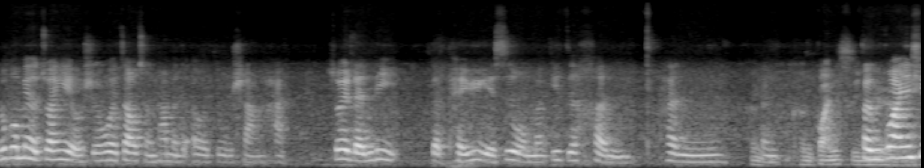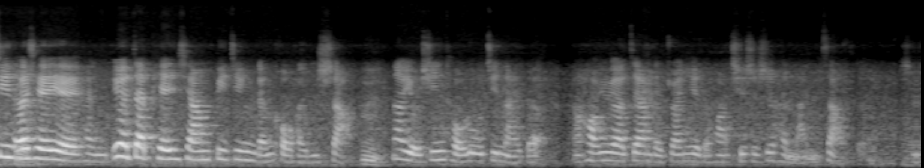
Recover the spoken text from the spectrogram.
如果没有专业，有时候会造成他们的二度伤害。所以人力的培育也是我们一直很很很很关心，很关心，而且也很因为在偏乡，毕竟人口很少，嗯，那有心投入进来的，然后又要这样的专业的话，其实是很难找的，是。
